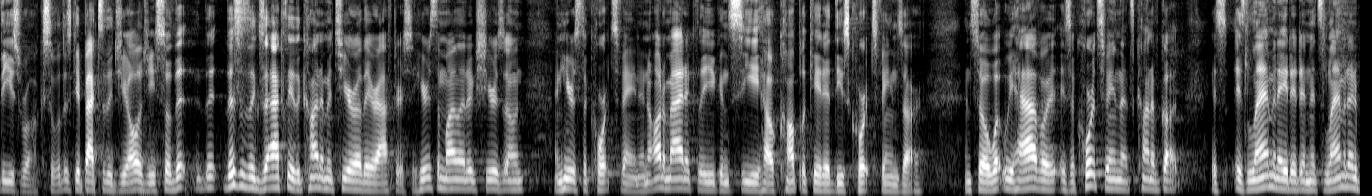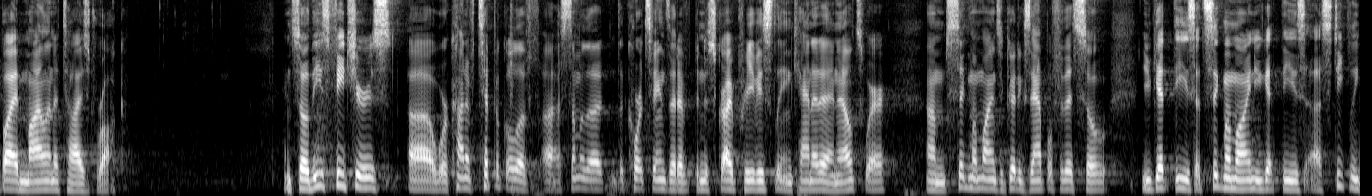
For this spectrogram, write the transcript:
these rocks. So we'll just get back to the geology. So th th this is exactly the kind of material they were after. So here's the mylonitic shear zone, and here's the quartz vein. And automatically you can see how complicated these quartz veins are. And so what we have is a quartz vein that's kind of got, is, is laminated, and it's laminated by a mylonitized rock. And so these features uh, were kind of typical of uh, some of the, the quartz veins that have been described previously in Canada and elsewhere. Um, Sigma mine's a good example for this. So you get these, at Sigma mine, you get these uh, steeply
